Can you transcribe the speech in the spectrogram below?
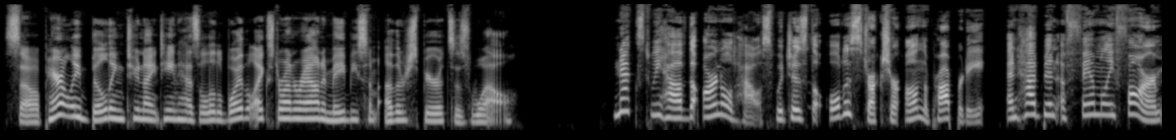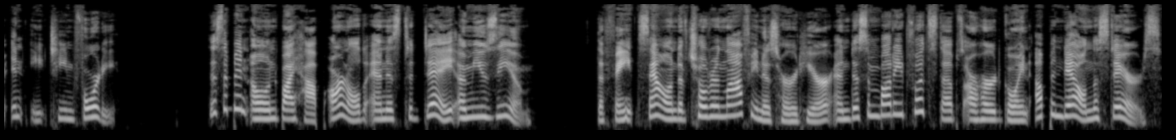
So apparently, Building 219 has a little boy that likes to run around and maybe some other spirits as well. Next, we have the Arnold House, which is the oldest structure on the property and had been a family farm in 1840. This had been owned by Hap Arnold and is today a museum. The faint sound of children laughing is heard here, and disembodied footsteps are heard going up and down the stairs.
